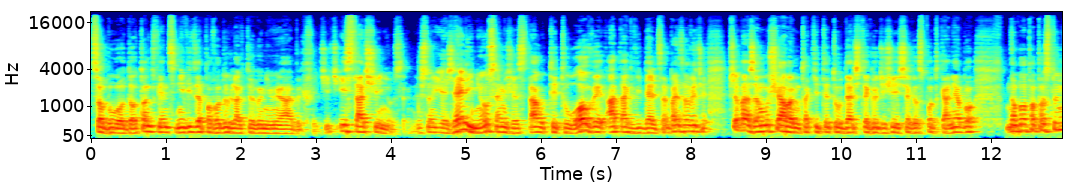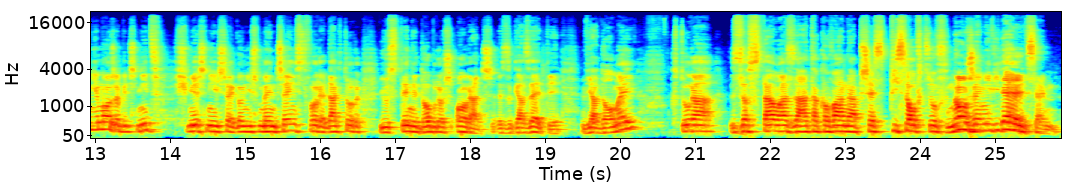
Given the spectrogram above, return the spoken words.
co było dotąd, więc nie widzę powodu, dla którego nie miałaby chwycić i stać się newsem. Zresztą jeżeli newsem się stał tytułowy atak widelcem, Państwo wiecie, przepraszam, musiałem taki tytuł dać tego dzisiejszego spotkania, bo, no bo po prostu nie może być nic śmieszniejszego niż męczeństwo redaktor Justyny Dobrosz-Oracz z Gazety Wiadomej, która została zaatakowana przez pisowców nożem i widelcem.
